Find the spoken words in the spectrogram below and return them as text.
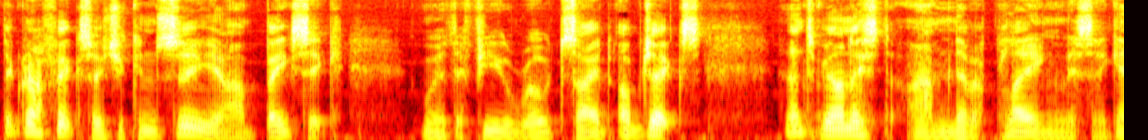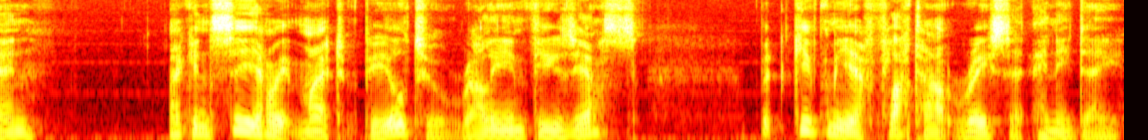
The graphics, as you can see, are basic, with a few roadside objects, and to be honest, I'm never playing this again. I can see how it might appeal to rally enthusiasts, but give me a flat-out racer any day.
